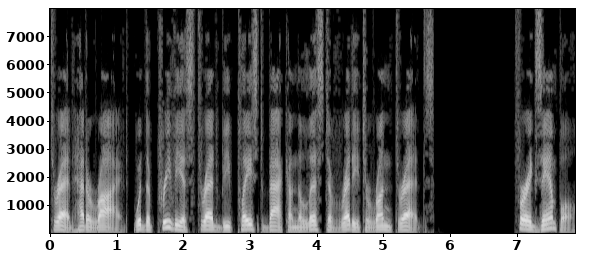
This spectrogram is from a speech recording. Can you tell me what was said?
thread had arrived, would the previous thread be placed back on the list of ready-to-run threads. For example,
